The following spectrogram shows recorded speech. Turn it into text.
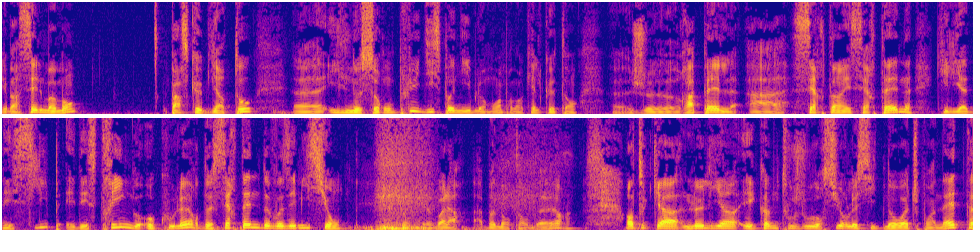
eh ben c'est le moment parce que bientôt euh, ils ne seront plus disponibles, au moins pendant quelques temps. Euh, je rappelle à certains et certaines qu'il y a des slips et des strings aux couleurs de certaines de vos émissions. Donc euh, voilà, à bon entendeur. En tout cas, le lien est comme toujours sur le site nowatch.net.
